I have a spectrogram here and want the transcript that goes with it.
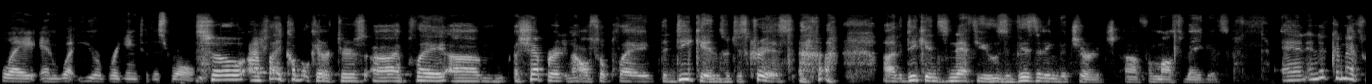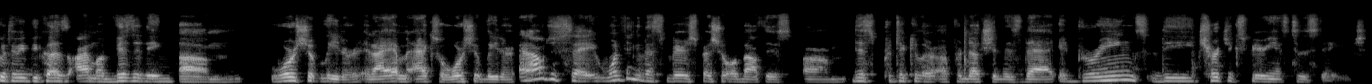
play and what you're bringing to this role. So I play a couple characters. Uh, I play um, a shepherd and I also play play the deacons, which is Chris, uh, the deacon's nephew who's visiting the church uh, from Las Vegas. And, and it connects with me because I'm a visiting um, worship leader and I am an actual worship leader. And I'll just say one thing that's very special about this um, this particular uh, production is that it brings the church experience to the stage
